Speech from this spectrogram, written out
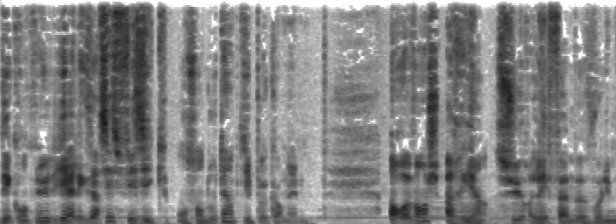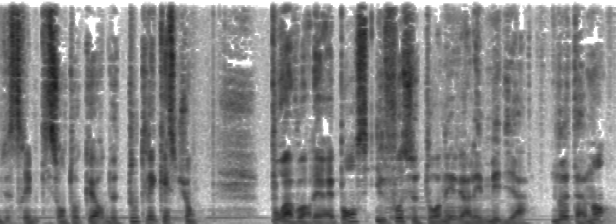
des contenus liés à l'exercice physique. On s'en doutait un petit peu quand même. En revanche, rien sur les fameux volumes de stream qui sont au cœur de toutes les questions. Pour avoir des réponses, il faut se tourner vers les médias, notamment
